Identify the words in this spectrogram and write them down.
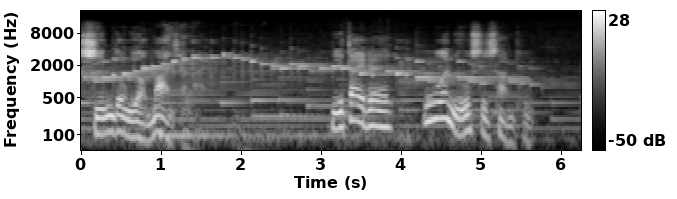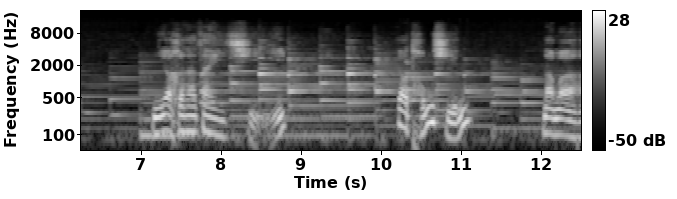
行动要慢下来。你带着蜗牛式散步，你要和它在一起，要同行，那么。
